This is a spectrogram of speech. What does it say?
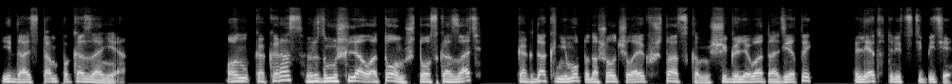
и дать там показания. Он как раз размышлял о том, что сказать, когда к нему подошел человек в штатском, щеголевато одетый, лет 35.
